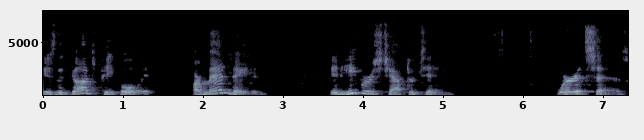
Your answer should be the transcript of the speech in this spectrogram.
is that God's people are mandated in Hebrews chapter 10, where it says,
